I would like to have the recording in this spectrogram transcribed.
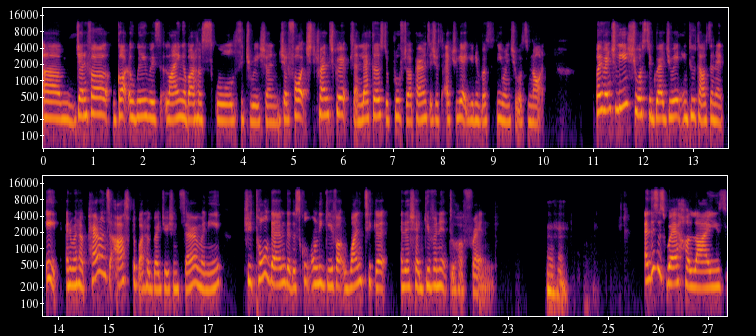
um, Jennifer got away with lying about her school situation. She had forged transcripts and letters to prove to her parents that she was actually at university when she was not. But eventually, she was to graduate in 2008. And when her parents asked about her graduation ceremony, she told them that the school only gave out one ticket and that she had given it to her friend. Mhm. And this is where her lies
